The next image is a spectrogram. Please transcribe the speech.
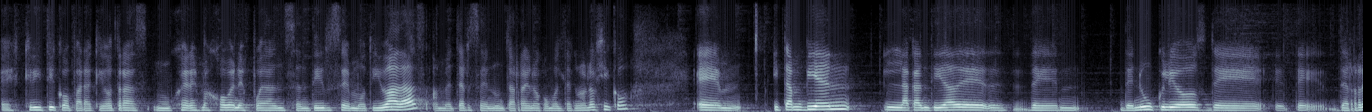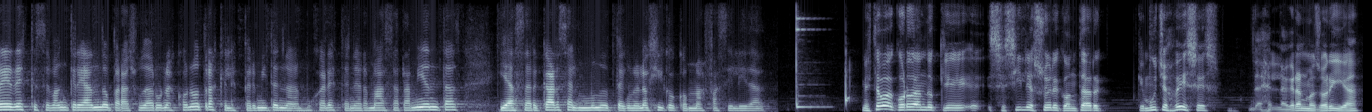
es, crítico para que otras mujeres más jóvenes puedan sentirse motivadas a meterse en un terreno como el tecnológico. Em, y también la cantidad de de núcleos, de, redes que se van creando para ayudar unas con otras, que les permiten a las mujeres tener más herramientas y acercarse al mundo tecnológico con más facilidad. Me estaba acordando que eh, Cecilia suele contar que muchas veces, la gran mayoría,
